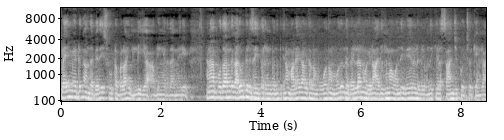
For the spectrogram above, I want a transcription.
கிளைமேட்டுக்கு அந்த விதை சூட்டபுளாக இல்லையா? அப்படிங்கிறத மாரி. ஏன்னா இப்போ உதாரணத்துக்கு அறுபத்தெட்டு சைபர் ரெண்டு வந்து பார்த்திங்கன்னா மழை காலத்தில் நம்ம போதும் போது இந்த வெள்ள நோயெல்லாம் அதிகமாக வந்து வேரல்கள் வந்து கீழே சாஞ்சு போச்சு ஓகேங்களா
